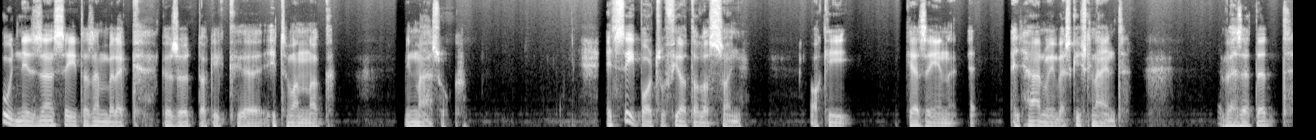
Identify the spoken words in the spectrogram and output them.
úgy nézzen szét az emberek között, akik eh, itt vannak, mint mások. Egy szép arcú fiatalasszony, aki kezén egy három éves kislányt vezetett,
